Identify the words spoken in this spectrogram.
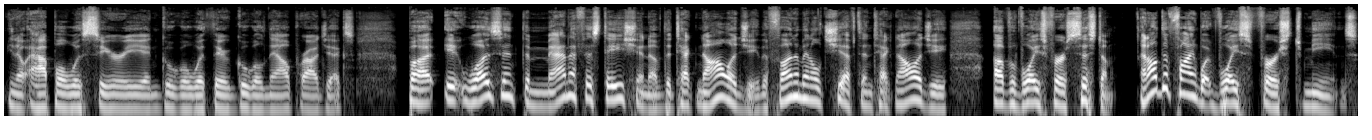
you know, Apple with Siri and Google with their Google Now projects. But it wasn't the manifestation of the technology, the fundamental shift in technology of a voice first system. And I'll define what voice first means.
